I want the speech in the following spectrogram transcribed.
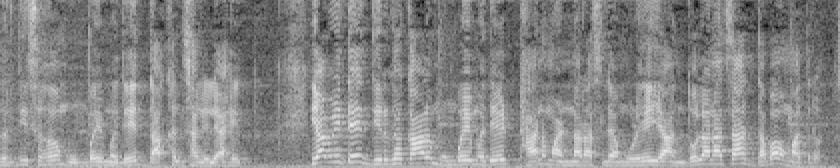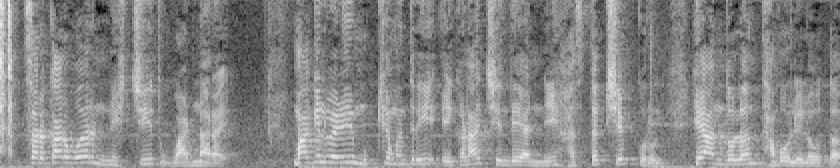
गर्दीसह मुंबईमध्ये दाखल झालेले आहेत. यावेळी ते दीर्घकाळ मुंबईमध्ये ठाण मांडणार असल्यामुळे या आंदोलनाचा दबाव मात्र सरकारवर निश्चित वाढणार आहे. मागील वेळी मुख्यमंत्री एकनाथ शिंदे यांनी हस्तक्षेप करून हे आंदोलन थांबवलेलं होतं.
